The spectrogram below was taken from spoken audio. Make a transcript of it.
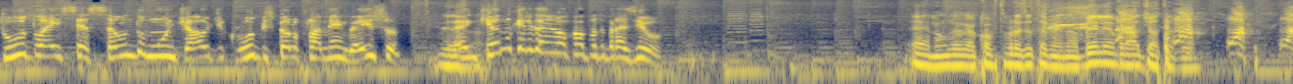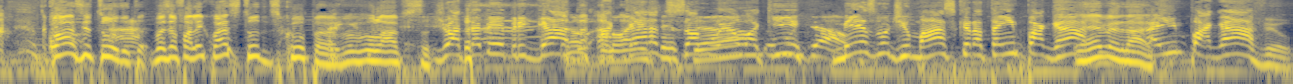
tudo à exceção do Mundial de Clubes pelo Flamengo, é isso? É. Em que ano que ele ganhou a Copa do Brasil? É, não a Copa do Brasil também não. Bem lembrado, JB. quase tudo, ah. mas eu falei quase tudo, desculpa, o lápis. JB, obrigado. Não, a cara do Samuel aqui, mesmo de máscara, tá impagável. É verdade. Tá impagável.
